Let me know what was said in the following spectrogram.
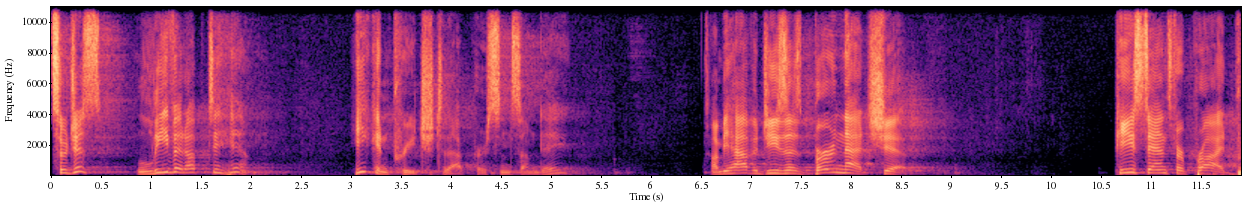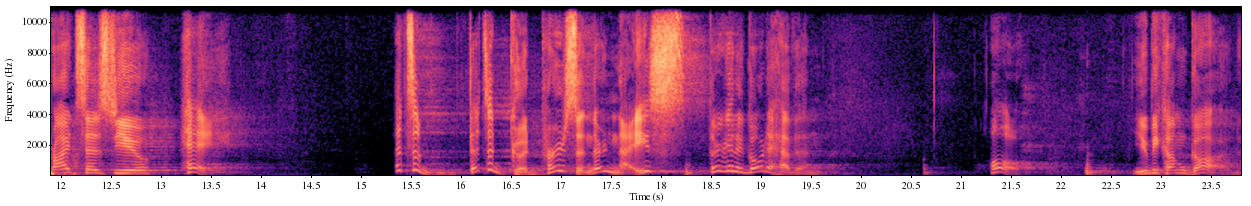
So just leave it up to him. He can preach to that person someday. On behalf of Jesus, burn that ship. P stands for pride. Pride says to you, hey, that's a, that's a good person. They're nice. They're going to go to heaven. Oh, you become God.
